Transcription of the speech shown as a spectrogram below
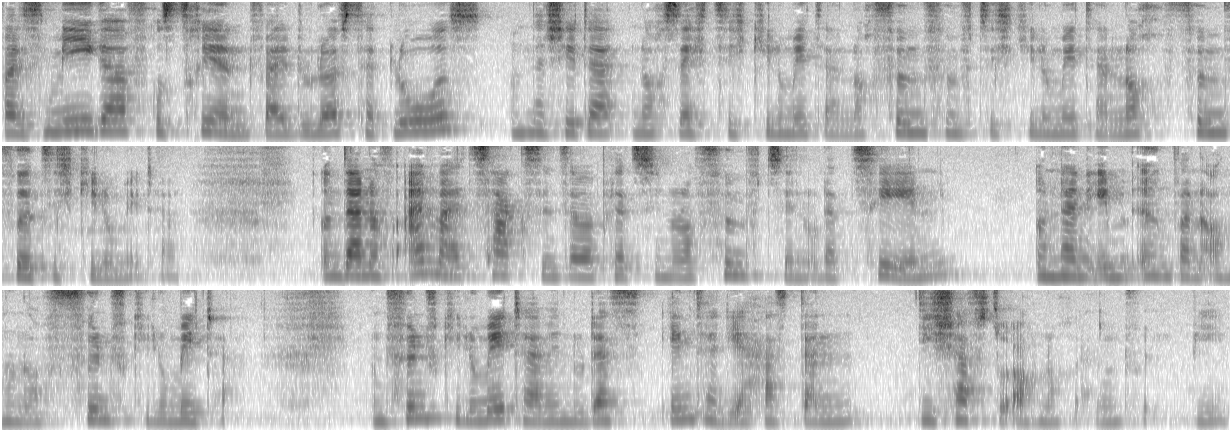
war es mega frustrierend, weil du läufst halt los und dann steht da noch 60 Kilometer, noch 55 Kilometer, noch 45 Kilometer. Und dann auf einmal, zack, sind es aber plötzlich nur noch 15 oder 10 und dann eben irgendwann auch nur noch 5 Kilometer. Und 5 Kilometer, wenn du das hinter dir hast, dann die schaffst du auch noch irgendwie.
